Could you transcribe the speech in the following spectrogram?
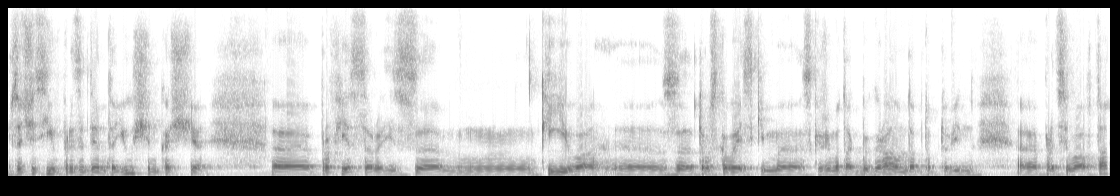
За часів президента Ющенка ще е, професор із Києва е, з Трускавецьким, е, скажімо так, бекграундом, тобто він працював там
